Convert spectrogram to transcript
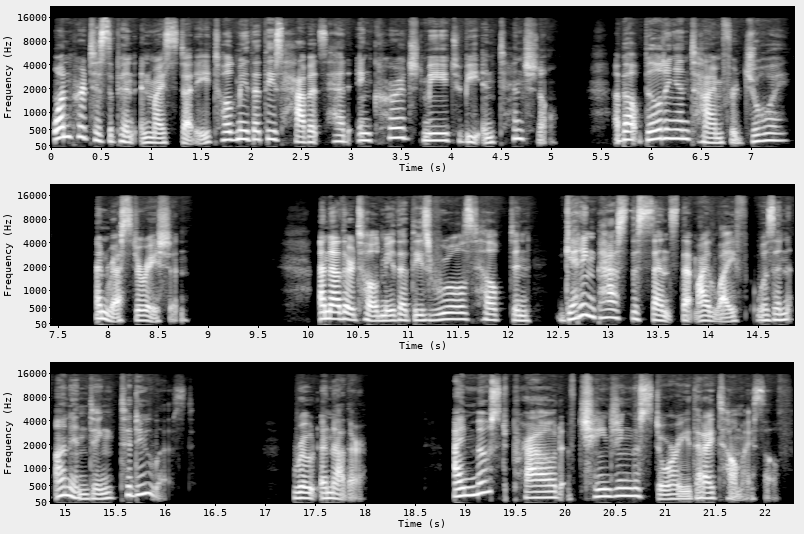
One participant in my study told me that these habits had encouraged me to be intentional about building in time for joy and restoration. Another told me that these rules helped in getting past the sense that my life was an unending to do list. Wrote another I'm most proud of changing the story that I tell myself.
